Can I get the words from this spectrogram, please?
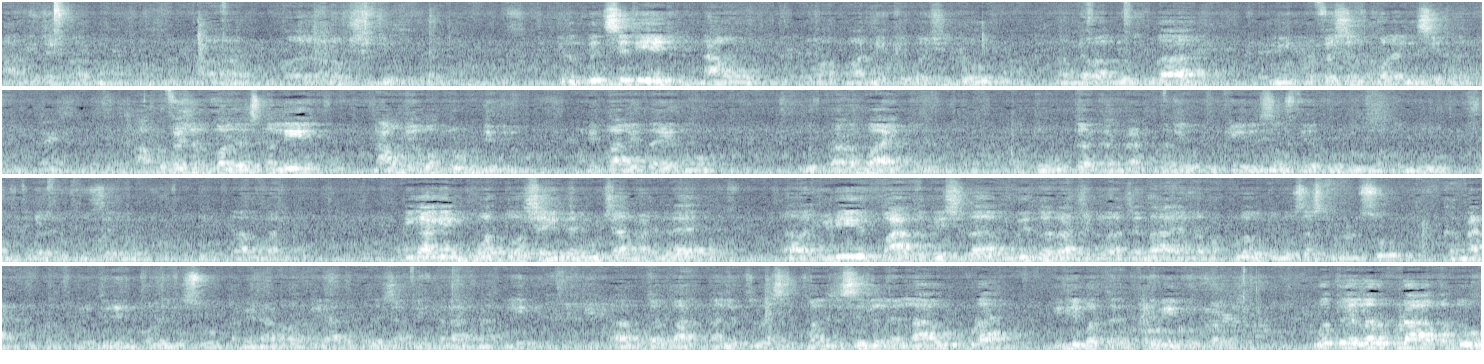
ಆರ್ಕಿಟೆಕ್ಟ್ ಇದು ಪಿನ್ ಸಿಟಿ ನಾವು ಮಾಡಲಿಕ್ಕೆ ಬಯಸಿದ್ದು, ನಾವು ಯಾವಾಗಲೂ ಕೂಡ ಈ ಪ್ರೊಫೆಷನಲ್ ಕಾಲೇಜಸ್ ಇದೆ ಆ ಪ್ರೊಫೆಷನಲ್ ಕಾಲೇಜಸ್ನಲ್ಲಿ ನಾವು ಯಾವಾಗಲೂ ಬಂದಿದ್ವಿ ಮಣಿಪಾಲಿಂದ ಏನು ಇದು ಪ್ರಾರಂಭ ಆಯಿತು. ಮತ್ತು ಉತ್ತರ ಕರ್ನಾಟಕದಲ್ಲಿ ಒಂದು ಕೆ ಇ ಸಂಸ್ಥೆ ಇರ್ಬೋದು, ಮತ್ತೊಂದು ಸಂಸ್ಥೆಗಳ ಸಂಸ್ಥೆಗಳು ಇದು ಪ್ರಾರಂಭ ಆಯಿತು. ಹೀಗಾಗಿ ಮೂವತ್ತು ವರ್ಷ ಹಿಂದೆ ನೀವು ವಿಚಾರ ಮಾಡಿದರೆ ಇಡೀ ಭಾರತ ದೇಶದ ವಿವಿಧ ರಾಜ್ಯಗಳ ಜನ, ಎಲ್ಲ ಮಕ್ಕಳು, ಇವತ್ತು ದಿವಸ ಸ್ಟೂಡೆಂಟ್ಸು ಕರ್ನಾಟಕಕ್ಕೆ ಬರ್ತಾರೆ. ಇಂಜಿನಿಯರಿಂಗ್ ಕಾಲೇಜಸ್ಸು ತಮಿಳುನಾಡು ಆಗಲಿ, ಆಂಧ್ರ ಪ್ರದೇಶ ಆಗಲಿ, ತೆಲಂಗಾಣ ಆಗಲಿ ಉತ್ತರ ಭಾರತನಲ್ಲಿ ಕಾಲೇಜಸ್ ಇರಲಿಲ್ಲ, ಎಲ್ಲವೂ ಕೂಡ ಇಲ್ಲಿ ಬರ್ತಾರೆ. ಕಡಿಮೆ ಇತ್ತು ಕಾಲೇಜ್ ಇವತ್ತು ಎಲ್ಲರೂ ಕೂಡ ಒಂದು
